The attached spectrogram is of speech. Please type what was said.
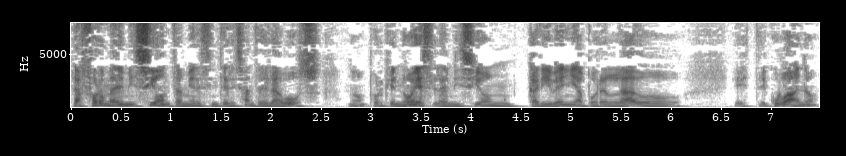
la, forma de emisión también es interesante de la voz, ¿no? Porque no es la emisión caribeña por el lado este, cubano,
